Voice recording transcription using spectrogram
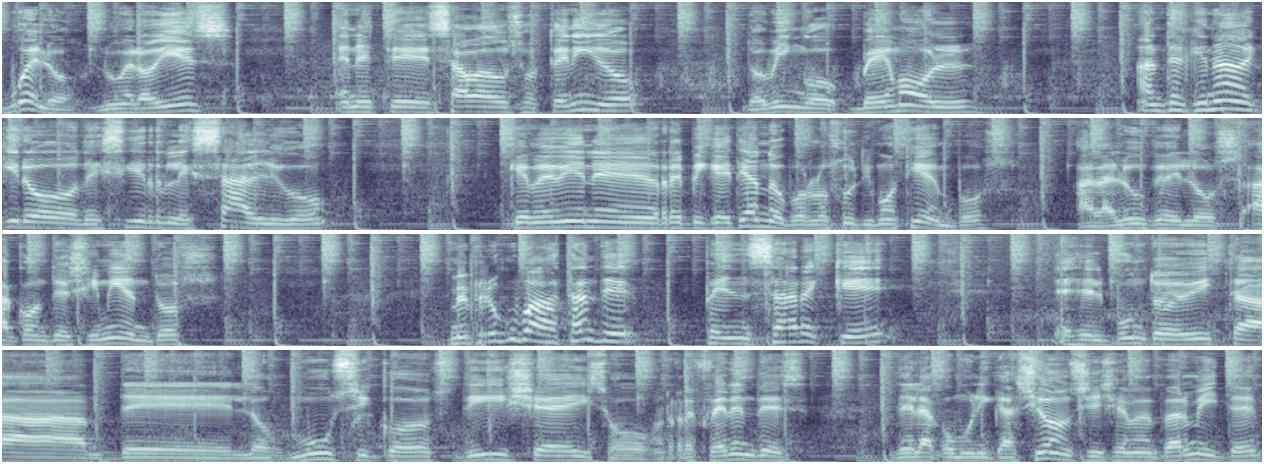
vuelo número 10, en este sábado sostenido, domingo bemol. Antes que nada quiero decirles algo que me viene repiqueteando por los últimos tiempos, a la luz de los acontecimientos. Me preocupa bastante pensar que desde el punto de vista de los músicos, DJs o referentes de la comunicación, si se me permite,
